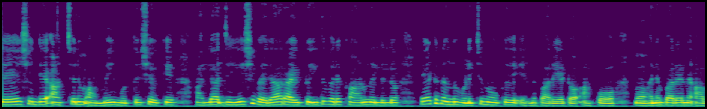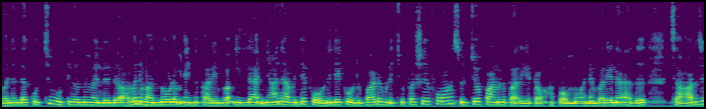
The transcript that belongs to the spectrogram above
ജയേഷിന്റെ അച്ഛനും അമ്മയും മുത്തശ്ശിയൊക്കെ അല്ല ജയേഷ് വരാറായിട്ട് ഇതുവരെ കാണുന്നില്ലല്ലോ. ഏട്ടനൊന്ന് വിളിച്ചു നോക്ക് എന്ന് പറയട്ടോ. അപ്പോൾ മോഹനൻ പറയണ അവനെന്താ കൊച്ചുകുട്ടിയൊന്നുമല്ലല്ലോ. അവൻ വന്നോളും എന്ന് പറയുമ്പോൾ ഇല്ല ഞാൻ അവന്റെ ഫോണിലേക്ക് ഒരുപാട് വിളിച്ചു. പക്ഷേ ഫോൺ സ്വിച്ച് ഓഫ് ആണെന്ന് പറയട്ടോ. അപ്പോൾ മോഹനൻ പറയണ അത് ചാർജ്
